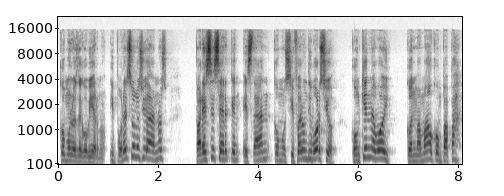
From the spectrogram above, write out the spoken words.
como los de gobierno. Y por eso los ciudadanos parece ser que están como si fuera un divorcio. ¿Con quién me voy? ¿Con mamá o con papá?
